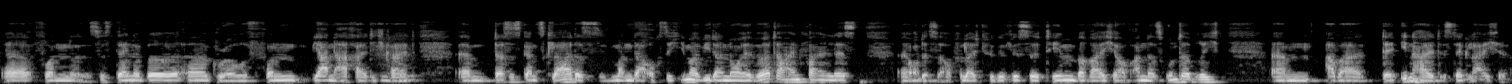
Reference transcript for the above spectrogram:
äh, von Sustainable äh, Growth, von ja, Nachhaltigkeit. Mhm. Ähm, das ist ganz klar, dass man da auch sich immer wieder neue Wörter einfallen lässt äh, und es auch vielleicht für gewisse Themenbereiche auch anders runterbricht. Ähm, aber der Inhalt ist der gleiche.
